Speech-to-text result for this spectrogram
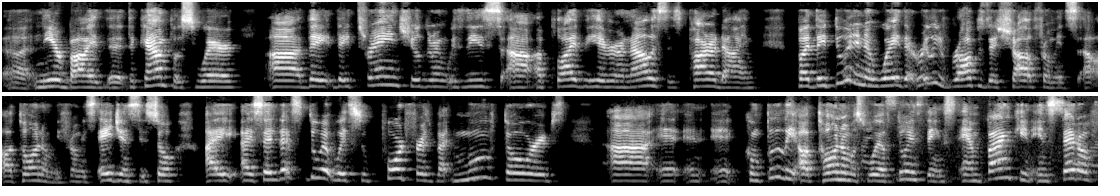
uh, nearby the, the campus where uh, they, they train children with this uh, applied behavior analysis paradigm, but they do it in a way that really robs the child from its uh, autonomy, from its agency. So I, I said, let's do it with support first, but move towards uh, a, a, completely autonomous way of doing things and banking instead of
